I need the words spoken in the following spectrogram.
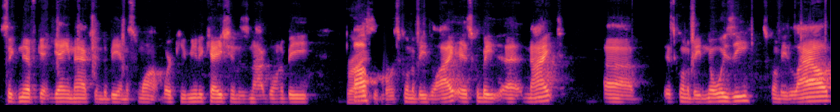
significant game action to be in the swamp where communication is not going to be right. possible. It's going to be light. It's going to be at night. Uh, it's going to be noisy. It's going to be loud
